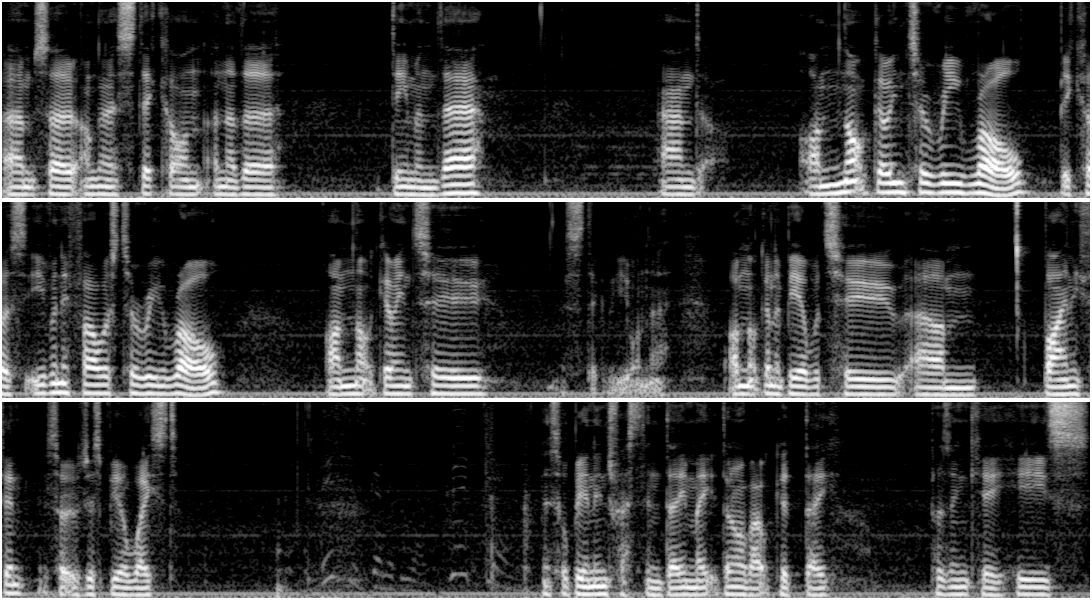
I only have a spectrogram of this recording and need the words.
Um, so I'm going to stick on another demon there. And I'm not going to re-roll because even if I was to re-roll, I'm not going to stick the U on there. I'm not going to be able to um, buy anything, so it would just be a waste. This will be an interesting day, mate. Don't know about good day. Pazinki, he's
